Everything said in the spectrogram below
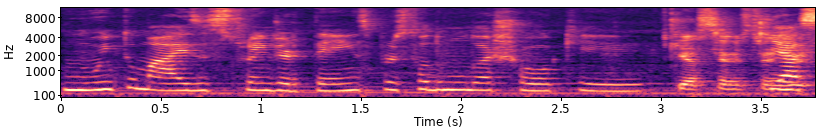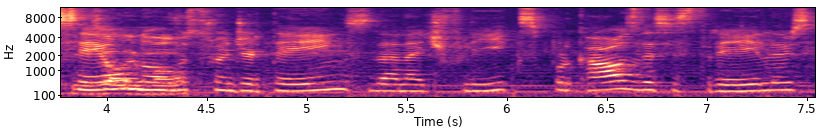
muito mais Stranger Things, por isso todo mundo achou que, Que ia ser o que ia ser o novo Stranger Things da Netflix por causa desses trailers.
